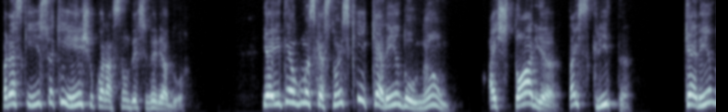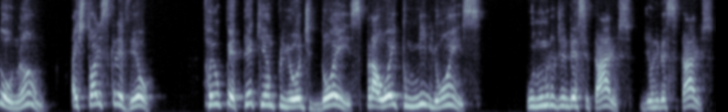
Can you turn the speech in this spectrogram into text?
Parece que isso é que enche o coração desse vereador. E aí tem algumas questões que, querendo ou não, a história está escrita. Querendo ou não, a história escreveu. Foi o PT que ampliou de 2 para 8 milhões o número de universitários, de universitários.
